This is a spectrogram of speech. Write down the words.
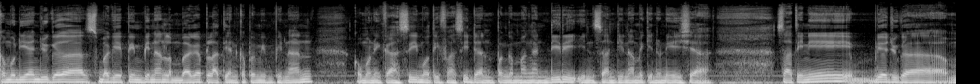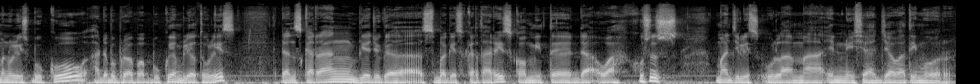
Kemudian juga sebagai pimpinan lembaga pelatihan kepemimpinan, komunikasi, motivasi, dan pengembangan diri insan dinamik Indonesia. Saat ini beliau juga menulis buku, ada beberapa buku yang beliau tulis, dan sekarang beliau juga sebagai sekretaris Komite Dakwah Khusus Majelis Ulama Indonesia Jawa Timur.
